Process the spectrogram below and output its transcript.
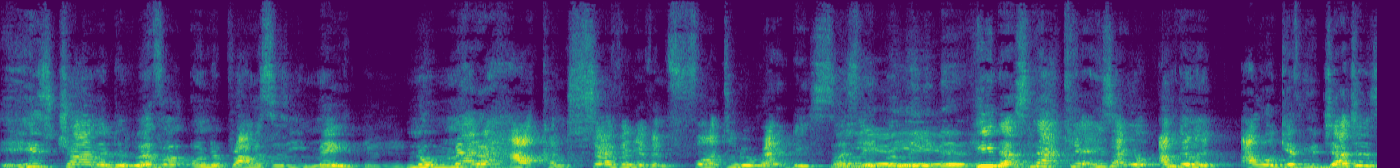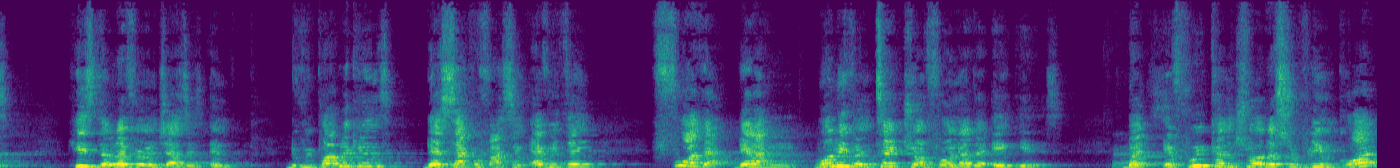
he's trying to deliver on the promises he made, mm-hmm. no matter how conservative and far to the right they that. Once seem. they Yeah, believe yeah, He does not care. He's like, yo, I'm gonna, I will give you judges. He's delivering judges, and the Republicans, they're sacrificing everything for that. They're like, mm-hmm. we'll even take Trump for another eight years. But if we control the Supreme Court,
